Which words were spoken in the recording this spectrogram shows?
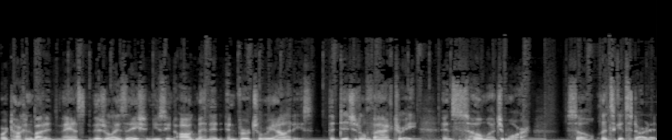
We're talking about advanced visualization using augmented and virtual realities, the digital factory, and so much more. So let's get started.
